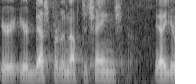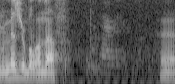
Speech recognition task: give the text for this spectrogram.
you're, you're desperate enough to change. Yeah, you're miserable enough. Uh,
